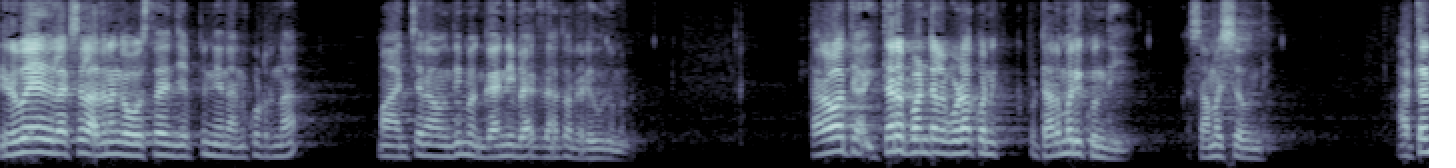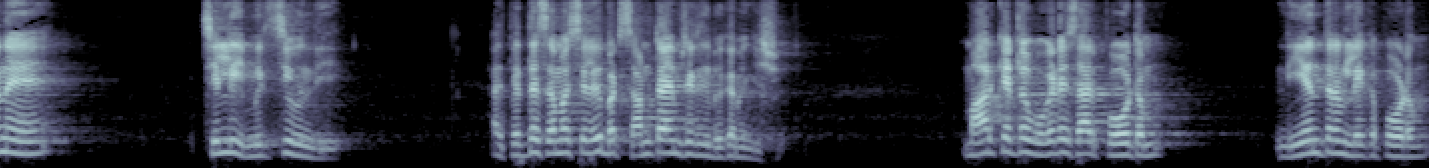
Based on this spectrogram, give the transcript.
ఇరవై ఐదు లక్షలు అదనంగా వస్తాయని చెప్పి నేను అనుకుంటున్నా. మా అంచనా ఉంది మేము గన్ని బ్యాగ్ దాంతో రెడీ ఉన్నాం మనం. తర్వాత ఇతర పంటలు కూడా కొన్ని టర్మరిక్ ఉంది సమస్య ఉంది. అట్లనే చిల్లి మిర్చి ఉంది. అది పెద్ద సమస్య లేదు but some times it is becoming issue. మార్కెట్లో ఒకటేసారి పోవటం నియంత్రణ లేకపోవడం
